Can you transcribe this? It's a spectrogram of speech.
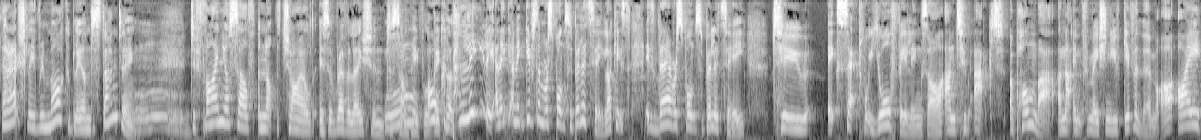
they're actually remarkably understanding. Mm. Define yourself and not the child is a revelation to some people Oh, because completely, and it and it gives them responsibility. Like it's it's their responsibility to accept what your feelings are and to act upon that and that information you've given them. I, I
